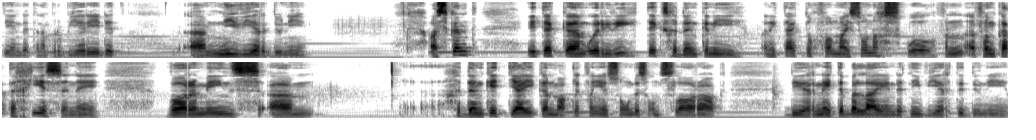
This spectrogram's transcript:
teen dit en dan probeer jy dit um nie weer doen nie. As kind het ek um, oor hierdie teks gedink in die in die tyd nog van my sonnaarskool van van kategese nê waar 'n mens um gedink het jy kan maklik van jou sondes ontslaa raak deur net te bely en dit nie weer te doen nie.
